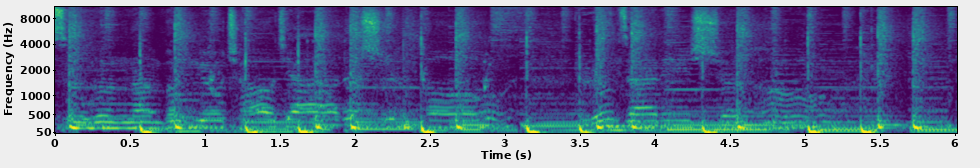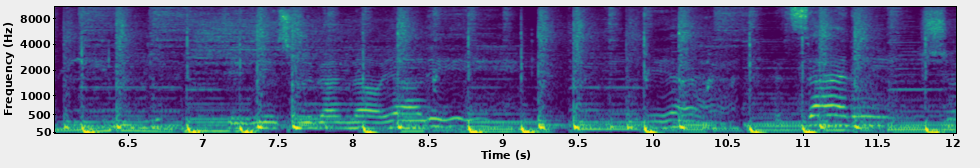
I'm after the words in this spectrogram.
次和男朋友吵架的时候，仍在你身后；第一次感到压力，在你身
